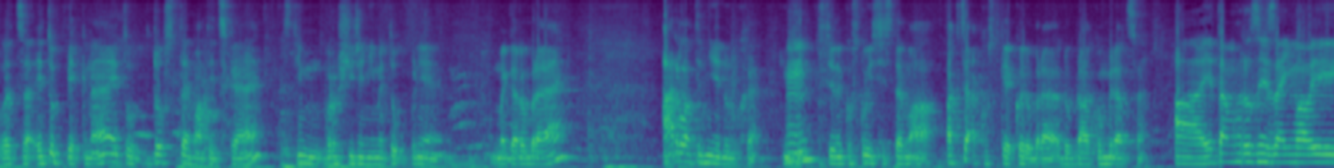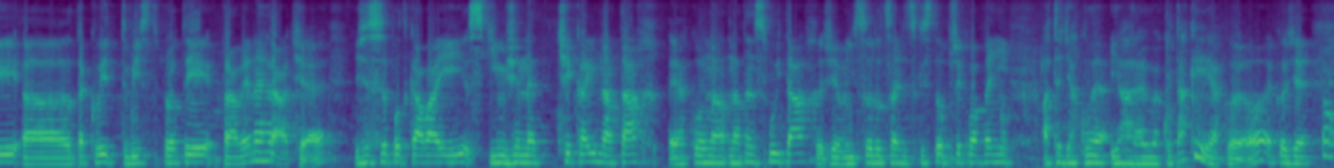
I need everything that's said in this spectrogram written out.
lece. Je to pěkné, je to dost tematické, s tím rozšířením je to úplně mega dobré a relativně jednoduché. Hmm. Prostě ten kostkový systém a akce a kostky jako je dobrá, dobrá kombinace. A je tam hrozně zajímavý uh, takový twist pro ty právě nehráče, že se potkávají s tím, že nečekají na tah, jako na, na ten svůj tah, že oni jsou docela vždycky z toho překvapení a teď jako já, já hraju jako taky, jako jo, jako že, no.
